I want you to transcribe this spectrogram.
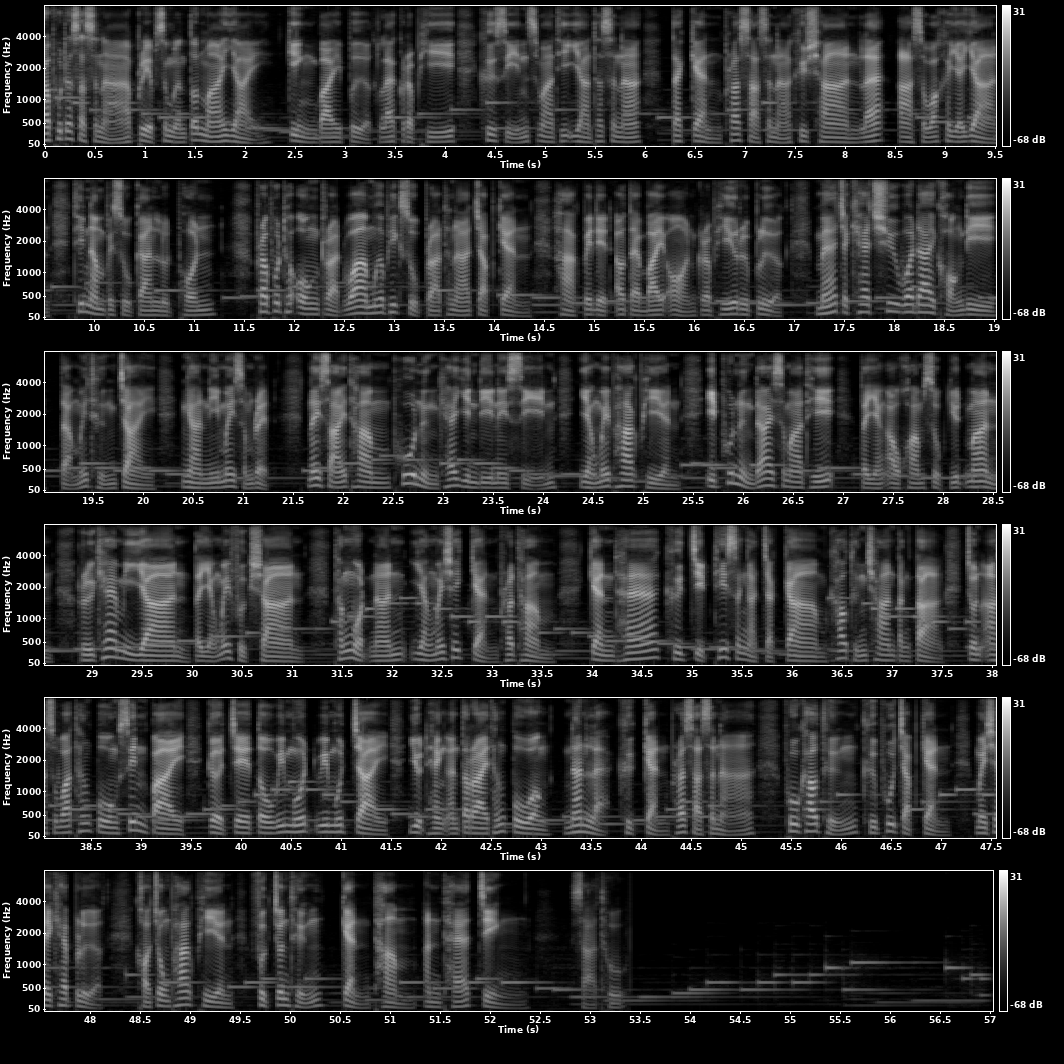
พระพุทธศาสนาเปรียบเสมือนต้นไม้ใหญ่ กิ่งใบเปลือกและกระพี้ คือศีลสมาธิญาณทัศนะ แต่แก่นพระศาสนาคือฌานและอาสวัคยญาณที่นำไปสู่การหลุดพ้น พระพุทธองค์ตรัสว่าเมื่อภิกษุปรารถนาจับแก่น หากไปเด็ดเอาแต่ใบอ่อนกระพี้หรือเปลือก แม้จะแค่ชื่อว่าได้ของดี แต่ไม่ถึงใจ งานนี้ไม่สำเร็จในสายธรรมผู้หนึ่งแค่ยินดีในศีลยังไม่ภาคเพียร อีกผู้หนึ่งได้สมาธิแต่ยังเอาความสุขยึดมั่น หรือแค่มีญาณแต่ยังไม่ฝึกฌานทั้งหมดนั้นยังไม่ใช่แก่นพระธรรม แก่นแท้คือจิตที่สงัดจากกามเข้าถึงฌานต่างๆ จนอาสวะทั้งปวงสิ้นไป เกิดเจโตวิมุตติ วิมุตติใจ หยุดแห่งอันตรายทั้งปวง นั่นแหละคือแก่นพระศาสนา ผู้เข้าถึงคือผู้จับแก่นไม่ใช่แค่เปลือก ขอจงภาคเพียรฝึกจนถึงแก่นธรรมอันแท้จริง สาธุ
